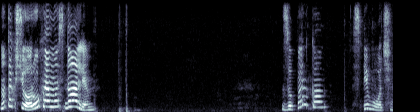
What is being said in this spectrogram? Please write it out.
Ну так що, рухаємось далі. Зупинка співоча.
